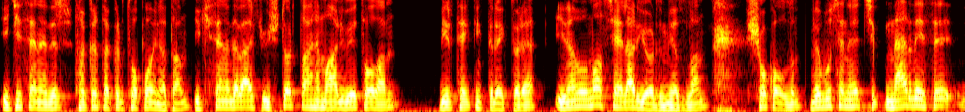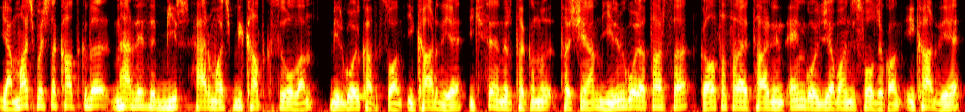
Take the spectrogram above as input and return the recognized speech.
2 senedir takır takır top oynatan, 2 senede belki 3-4 tane mağlubiyeti olan bir teknik direktöre inanılmaz şeyler gördüm yazılan. Şok oldum. Ve bu sene çık neredeyse ya maç başına katkıda neredeyse bir her maç bir katkısı olan bir gol katkısı olan Icardi'ye 2 senedir takımı taşıyan 20 gol atarsa Galatasaray tarihinin en golcü yabancısı olacak olan Icardi'ye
